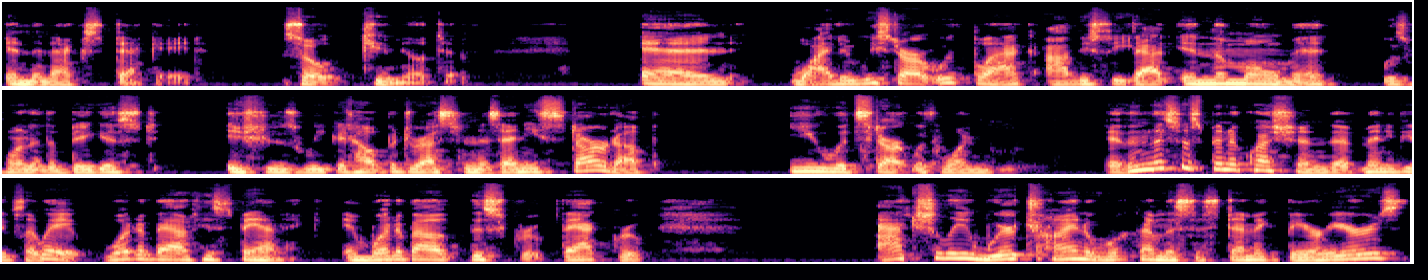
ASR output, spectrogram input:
in the next decade. So cumulative. And why did we start with black? Obviously, that in the moment was one of the biggest issues we could help address. And as any startup, you would start with one group. And this has been a question that many people say, wait, what about Hispanic? And what about this group, that group? Actually, we're trying to work on the systemic barriers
